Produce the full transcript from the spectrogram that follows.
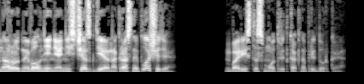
народные волнения, они сейчас где, на Красной площади? Бариста смотрит, как на придурка.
